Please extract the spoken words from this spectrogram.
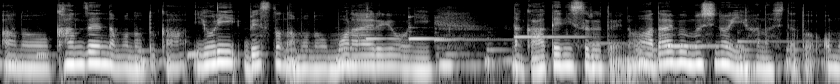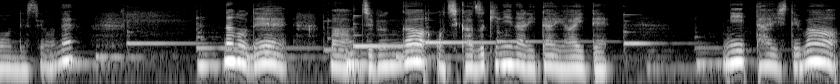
あの完全なものとかよりベストなものをもらえるようになんか当てにするというのはだいぶ虫のいい話だと思うんですよね。なので、まあ、自分がお近づきになりたい相手に対しては、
